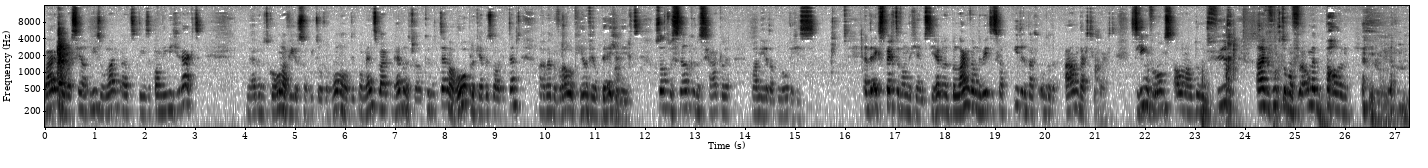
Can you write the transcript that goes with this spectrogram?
waren we waarschijnlijk niet zo lang uit deze pandemie geraakt. We hebben het coronavirus nog niet overwonnen op dit moment, maar we hebben het wel kunnen temmen. Hopelijk hebben we het wel getemd, maar we hebben vooral ook heel veel bijgeleerd, zodat we snel kunnen schakelen wanneer dat nodig is. En de experten van de GEMS die hebben het belang van de wetenschap iedere dag onder de aandacht gebracht. Ze gingen voor ons allemaal door het vuur, aangevoerd door een vrouw met ballen.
